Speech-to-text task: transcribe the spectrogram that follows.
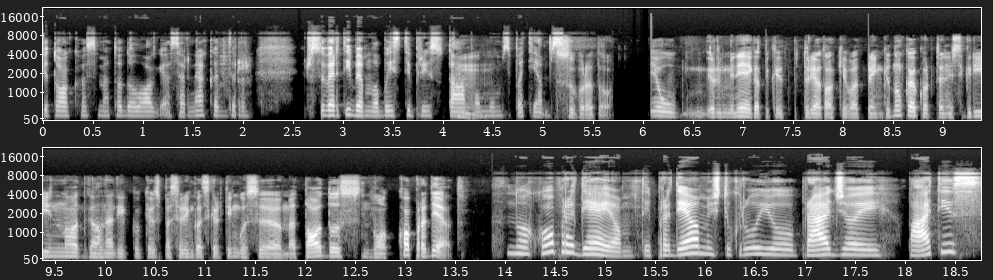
kitokios metodologijos, ar ne, kad ir, ir su vertybėm labai stipriai sutapo Mm. mums patiems. Supratau. Jau ir minėjai, kad kaip turėjo tokį vat, renginuką, kur ten įsigrynot, gal netgi kokius pasirinkot skirtingus e, metodus, nuo ko pradėjot? Nuo ko pradėjom? Tai pradėjom iš tikrųjų pradžioj patys,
